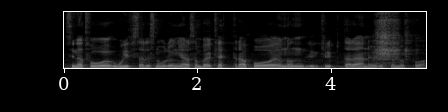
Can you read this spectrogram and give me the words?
sina två ohyfsade snorungar som börjar klättra på eh, någon krypta där nu liksom upp och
